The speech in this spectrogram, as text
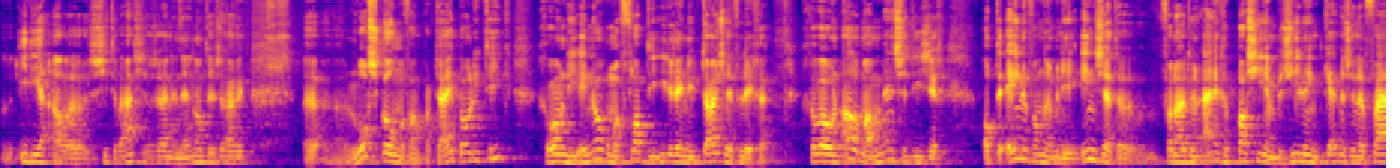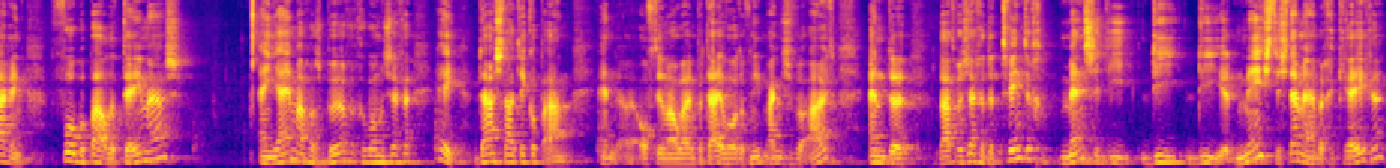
de ideale situatie zou zijn in Nederland is eigenlijk eh, loskomen van partijpolitiek. Gewoon die enorme flap die iedereen nu thuis heeft liggen. Gewoon allemaal mensen die zich op de een of andere manier inzetten vanuit hun eigen passie en bezieling, kennis en ervaring voor bepaalde thema's. En jij mag als burger gewoon zeggen: hé, hey, daar sluit ik op aan. En eh, of er nou bij een partij hoort of niet, maakt niet zoveel uit. En de, laten we zeggen, de twintig mensen die, die, die het meeste stemmen hebben gekregen,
